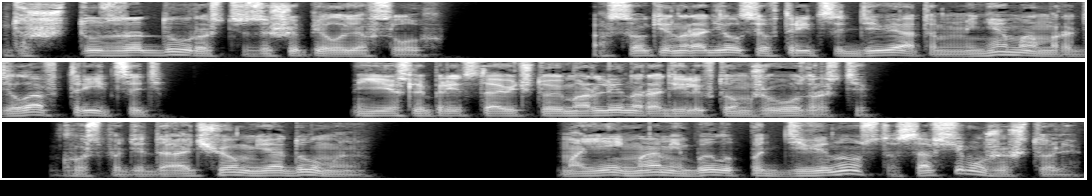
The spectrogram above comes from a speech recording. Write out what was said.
«Да что за дурость!» — зашипел я вслух. Осокин родился в тридцать девятом, меня мама родила в тридцать. Если представить, что и Марлена родили в том же возрасте. Господи, да о чем я думаю? Моей маме было под девяносто, совсем уже, что ли?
